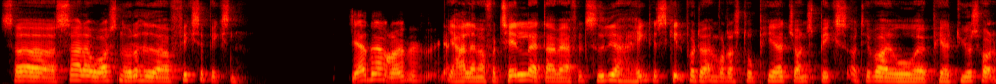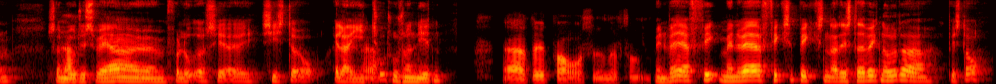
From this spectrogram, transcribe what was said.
så, så er der jo også noget, der hedder Fixebiksen. Ja, det er rigtigt. Ja, Jeg har ladet mig fortælle, at der i hvert fald tidligere har hængt et skilt på døren, hvor der stod Per Johns Bix, og det var jo øh, Per Dyrsholm, som ja. Jo desværre øh, forlod os her i sidste år, eller i ja. Ja. 2019. ja, det er et par år siden efterhånden. Men hvad er, fi- men hvad er Fixebiksen, og det er stadigvæk noget, der består?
